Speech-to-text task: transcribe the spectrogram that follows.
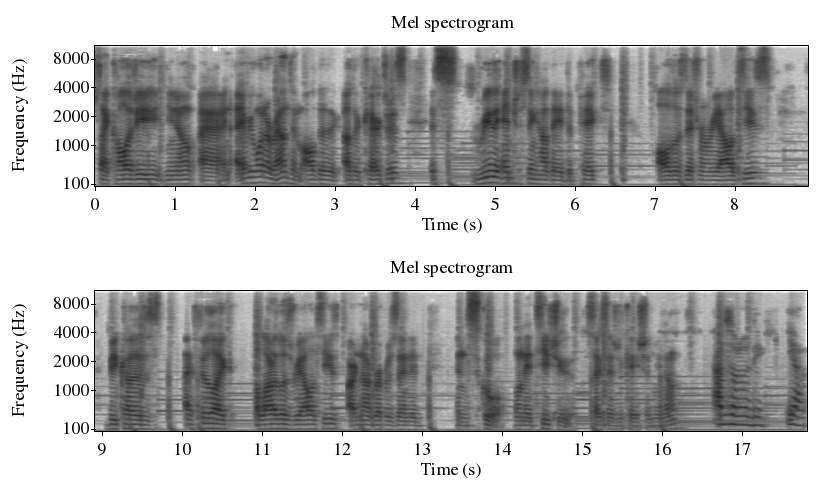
psychology, you know, uh, and everyone around him, all the other characters. It's really interesting how they depict all those different realities because I feel like a lot of those realities are not represented in school when they teach you sex education, you know? absolutely yeah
